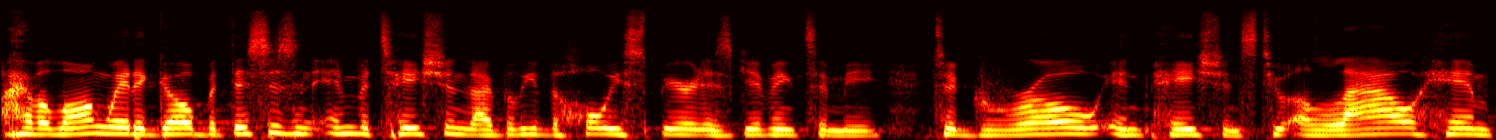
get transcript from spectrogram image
I have a long way to go, but this is an invitation that I believe the Holy Spirit is giving to me to grow in patience, to allow Him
